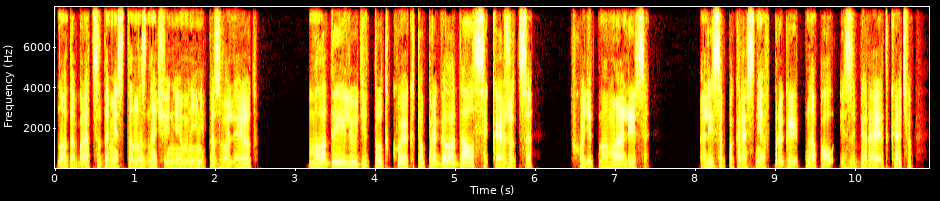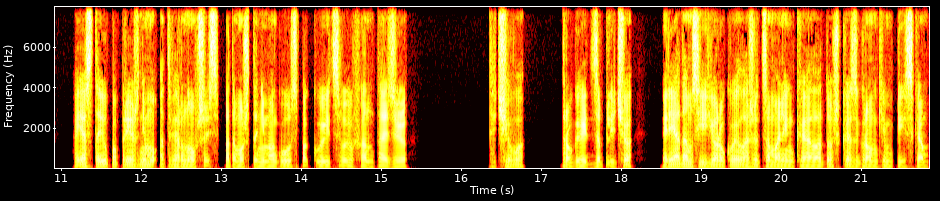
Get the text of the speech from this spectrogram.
но добраться до места назначения мне не позволяют. «Молодые люди, тут кое-кто проголодался, кажется», — входит мама Алисы. Алиса, покраснев, прыгает на пол и забирает Катю, а я стою по-прежнему отвернувшись, потому что не могу успокоить свою фантазию. «Ты чего?» — трогает за плечо, Рядом с ее рукой ложится маленькая ладошка с громким писком.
